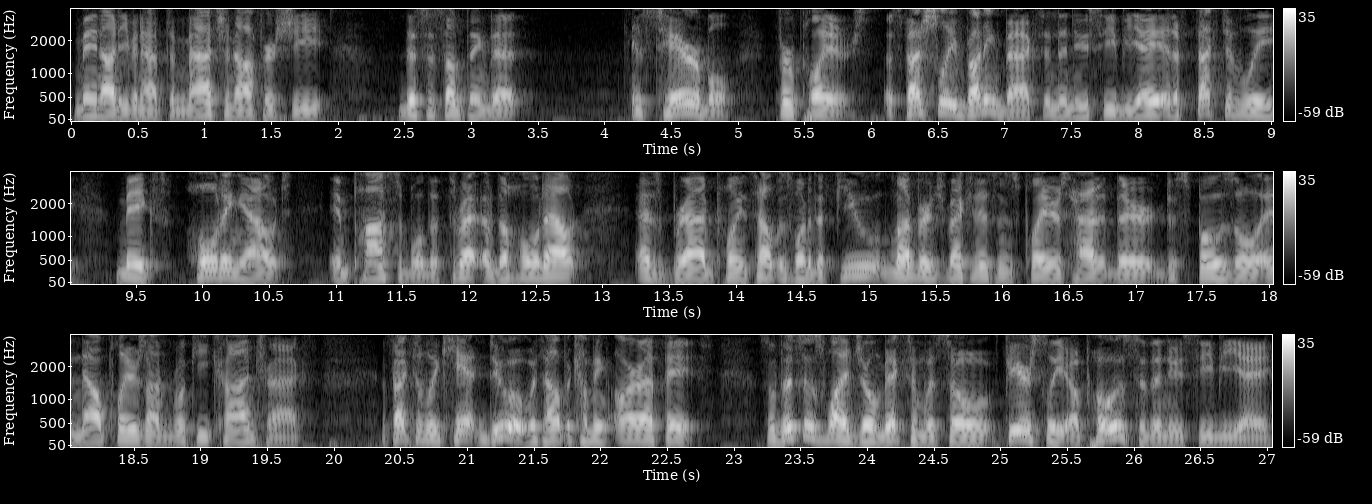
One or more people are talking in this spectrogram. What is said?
may not even have to match an offer sheet this is something that is terrible for players, especially running backs in the new CBA. It effectively makes holding out impossible. The threat of the holdout, as Brad points out, was one of the few leverage mechanisms players had at their disposal, and now players on rookie contracts effectively can't do it without becoming RFAs. So, this is why Joe Mixon was so fiercely opposed to the new CBA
